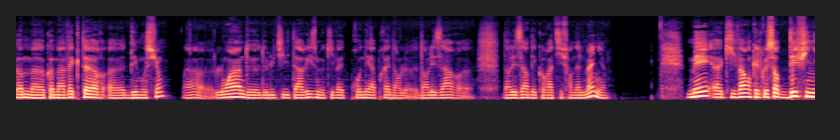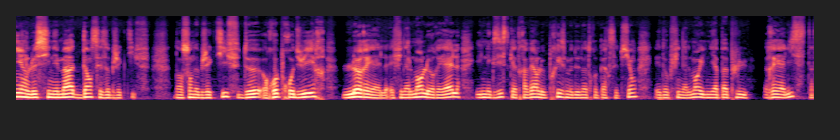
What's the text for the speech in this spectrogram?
comme, comme un vecteur d'émotion, Hein, loin de, l'utilitarisme qui va être prôné après dans, les arts, euh, les arts décoratifs en Allemagne, mais euh, qui va en quelque sorte définir le cinéma dans ses objectifs, dans son objectif de reproduire le réel. Et finalement, le réel, il n'existe qu'à travers le prisme de notre perception, et donc finalement, il n'y a pas plus réaliste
